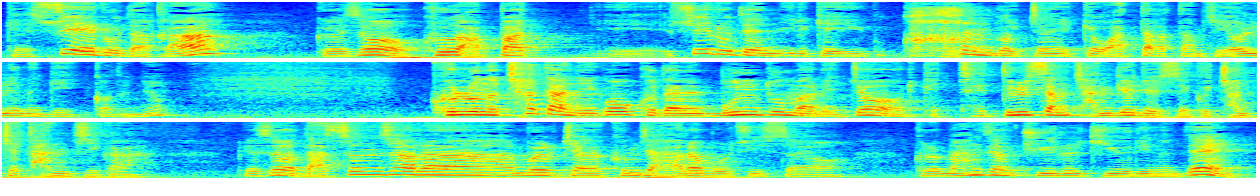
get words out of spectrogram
이렇게 쇠로다가 그래서 그 아파트 쇠로 된 이렇게 큰 거 있잖아요. 이렇게 왔다 갔다 하면서 열리는 게 있거든요. 글로는 차단이고 그 다음에 문도 말이죠. 이렇게 늘상 잠겨져 있어요. 그 전체 단지가. 그래서 낯선 사람을 제가 금세 알아볼 수 있어요. 그러면 항상 주의를 기울이는데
